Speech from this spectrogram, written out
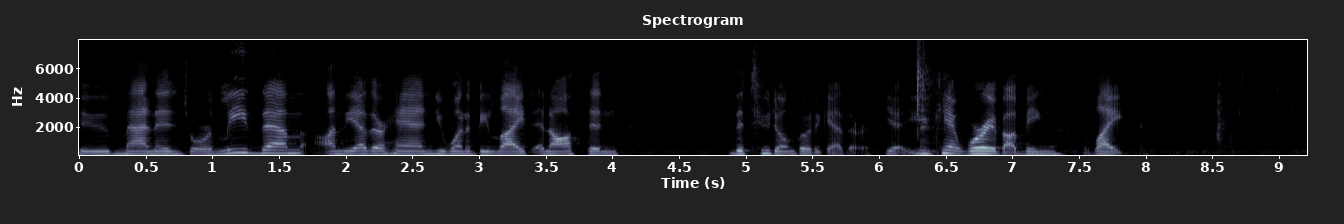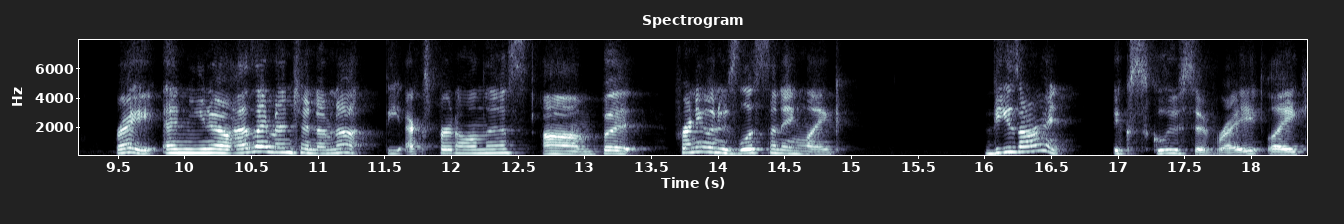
to manage or lead them. On the other hand, you want to be liked, and often the two don't go together. Yeah, you can't worry about being liked. right and you know as i mentioned i'm not the expert on this um, but for anyone who's listening like these aren't exclusive right? Like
